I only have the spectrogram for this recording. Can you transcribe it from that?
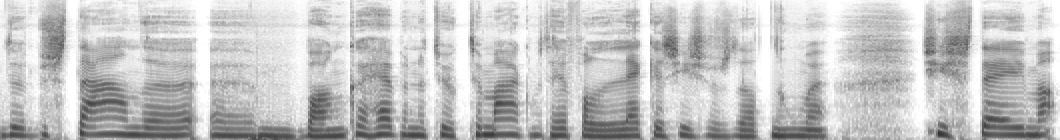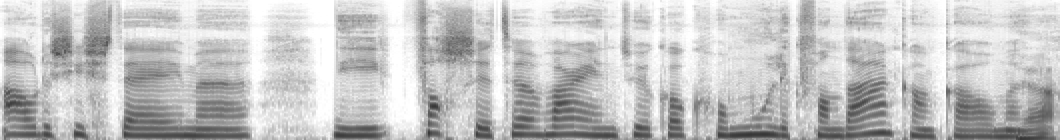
de bestaande um, banken hebben natuurlijk te maken met heel veel legacy, zoals we dat noemen. Systemen, oude systemen, die vastzitten, waar je natuurlijk ook gewoon moeilijk vandaan kan komen. Ja.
